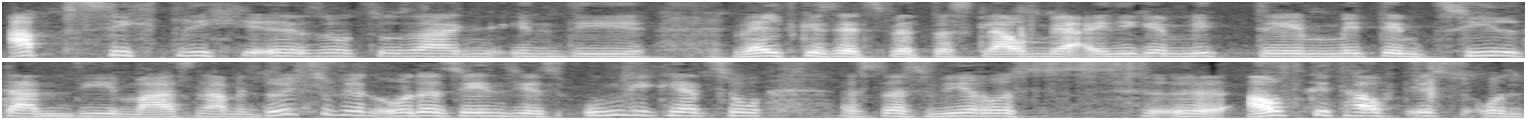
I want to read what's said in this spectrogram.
absichtlich äh, sozusagen in die Welt gesetzt wird. Das glauben ja einige mit dem, mit dem Ziel, dann die Maßnahmen durchzuführen. Oder sehen Sie es umgekehrt so, dass das Virus äh, aufgetaucht ist und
